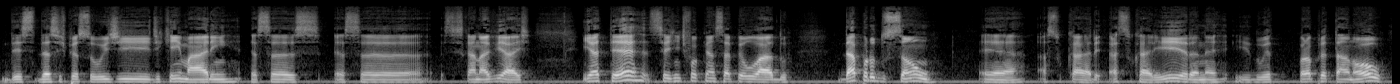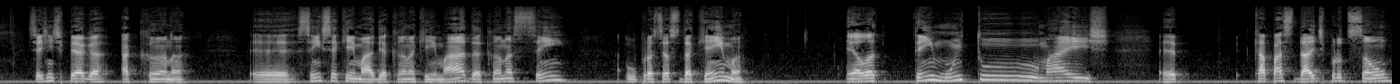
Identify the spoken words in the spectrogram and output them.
desse, dessas pessoas de, de queimarem essas, essa, esses canaviais. E até, se a gente for pensar pelo lado da produção é, açucare, açucareira né, e do próprio etanol, se a gente pega a cana é, sem ser queimada e a cana queimada, a cana sem o processo da queima, ela tem muito mais é, capacidade de produção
